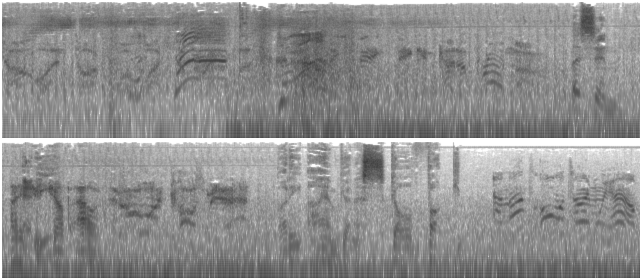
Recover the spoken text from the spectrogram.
Someone talk for what the They think they can cut a promo. Listen, How did Eddie, you jump out? No one calls me that. buddy, I am gonna skull fuck you. And that's all the time we have.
